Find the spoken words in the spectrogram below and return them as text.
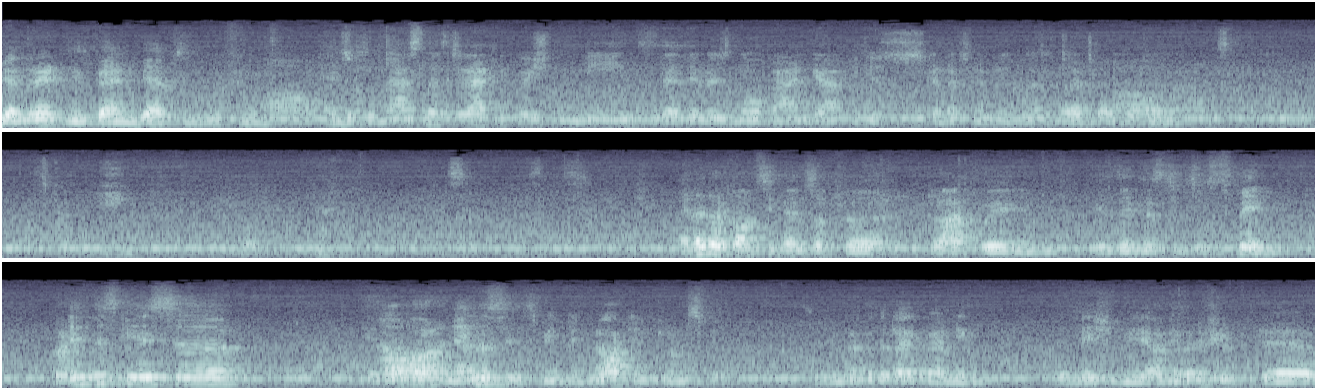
generate these band gaps in graphene. Oh, and so massless Dirac equation means that there is no band gap because conduction mass is right, oh, that's, that's good. Another consequence of uh, Dirac equation is the existence of spin. But in this case, uh, in our analysis, we did not include spin. So remember the tight binding relation we, and even if you, uh,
